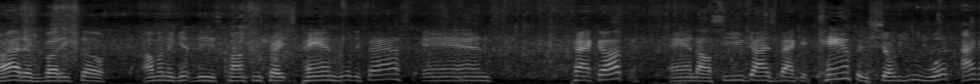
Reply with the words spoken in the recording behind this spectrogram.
Alright, everybody. So, I'm going to get these concentrates panned really fast and pack up and I'll see you guys back at camp and show you what I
